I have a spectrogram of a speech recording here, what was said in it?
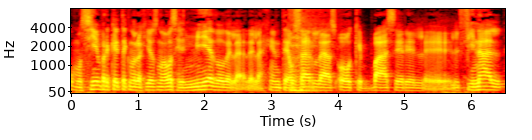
como siempre que hay tecnologías nuevas, el miedo de la, de la gente a usarlas o que va a ser el, el final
